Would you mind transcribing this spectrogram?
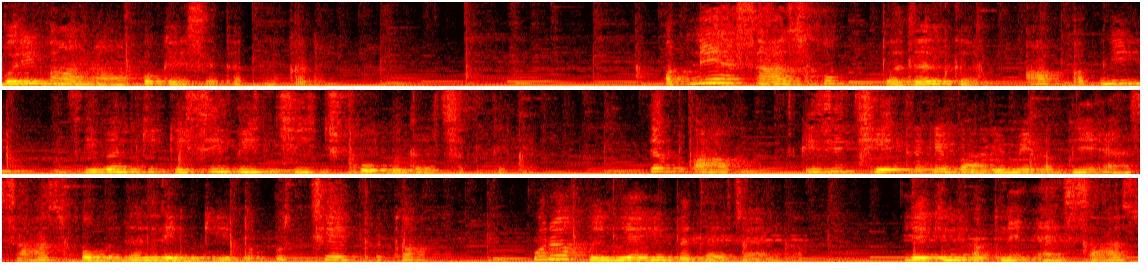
बुरी भावनाओं को कैसे खत्म करें? अपने एहसास को बदल कर आप अपने जीवन की किसी भी चीज़ को बदल सकते हैं। जब आप किसी क्षेत्र के बारे में अपने एहसास को बदल लेंगे तो उस क्षेत्र का पूरा हुलिया ही बदल जाएगा। लेकिन अपने एहसास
